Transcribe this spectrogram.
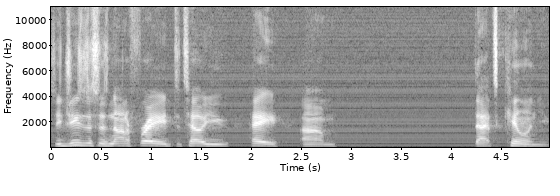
See, Jesus is not afraid to tell you, hey, um, that's killing you.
